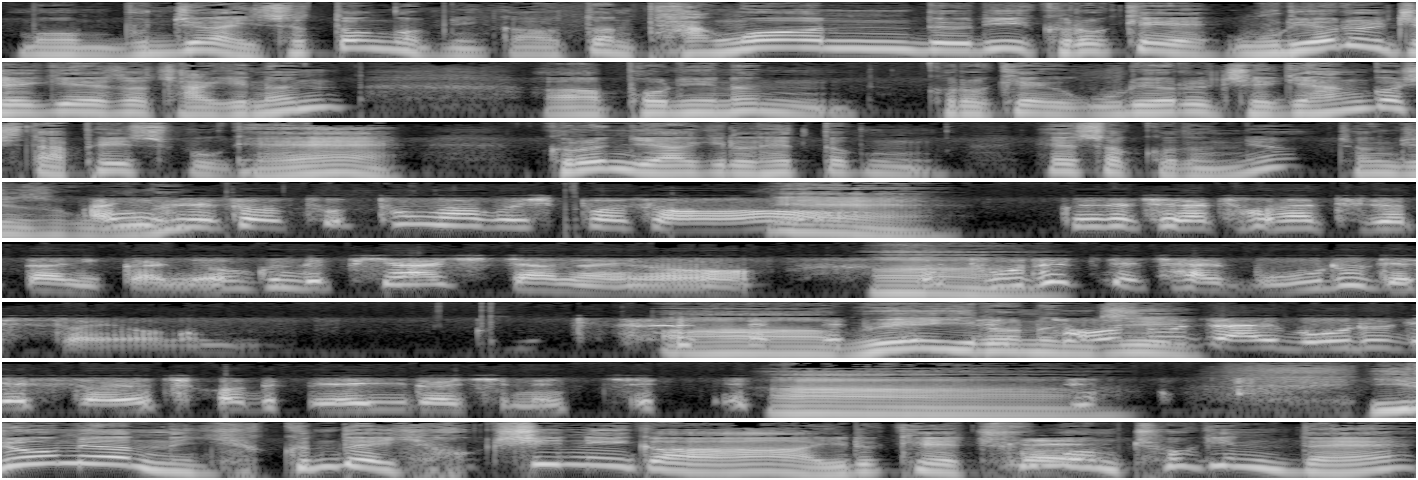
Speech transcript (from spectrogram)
뭐 문제가 있었던 겁니까? 어떤 당원들이 그렇게 우려를 제기해서 자기는 어 본인은 그렇게 우려를 제기한 것이다 페이스북에 그런 이야기를 했던 했었거든요. 정진석 아니 그래서 소통하고 싶어서 예. 그래서 제가 전화 드렸다니까요. 근데 피하시잖아요. 아. 도대체 잘 모르겠어요. 아, 왜 이러는지. 저도 잘 모르겠어요. 저도 왜 이러시는지. 아. 이러면, 근데 혁신이가 이렇게 출범 네. 초기인데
